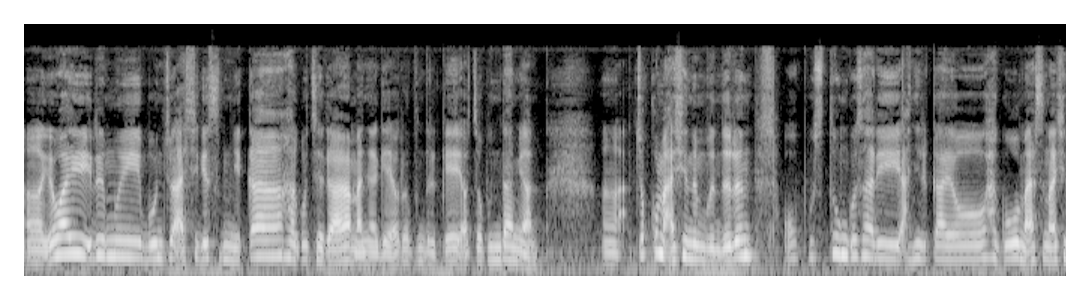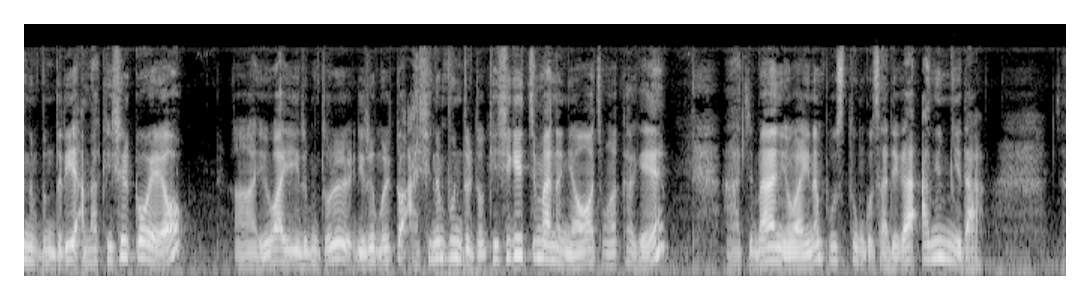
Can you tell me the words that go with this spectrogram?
어, 요 아이 이름이 뭔지 아시겠습니까? 하고 제가 만약에 여러분들께 여쭤본다면, 어, 조금 아시는 분들은, 어, 보스턴 고사리 아닐까요? 하고 말씀하시는 분들이 아마 계실 거예요. 아, 요 아이 이름들, 이름을 또 아시는 분들도 계시겠지만은요, 정확하게. 하지만 요 아이는 보스턴 고사리가 아닙니다. 자,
